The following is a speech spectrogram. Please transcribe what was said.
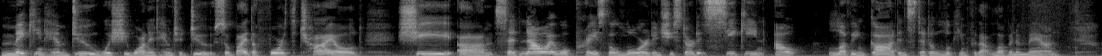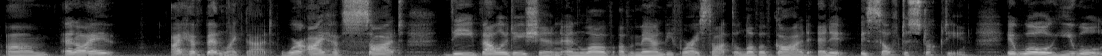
making him do what she wanted him to do. So by the fourth child, she um, said, Now I will praise the Lord. And she started seeking out loving God instead of looking for that love in a man. Um, and I, I have been like that, where I have sought the validation and love of a man before I sought the love of God, and it is self-destructing. It will, you will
